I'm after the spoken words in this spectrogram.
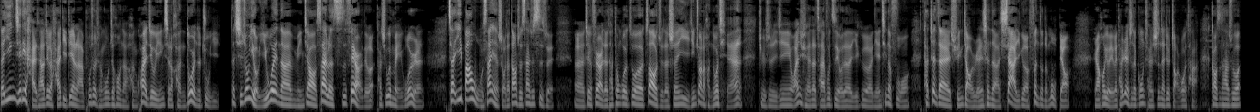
那英吉利海峡这个海底电缆铺设成功之后呢，很快就引起了很多人的注意。那其中有一位呢，名叫塞勒斯·菲尔德，他是一位美国人，在一八五三年的时候，他当时三十四岁。呃，这个菲尔德他通过做造纸的生意已经赚了很多钱，就是已经完全的财富自由的一个年轻的富翁。他正在寻找人生的下一个奋斗的目标。然后有一个他认识的工程师呢，就找过他，告诉他说：“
